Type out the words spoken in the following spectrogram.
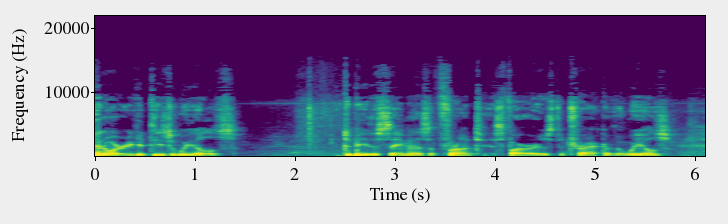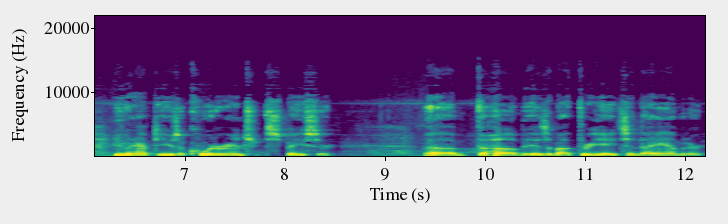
in order to get these wheels to be the same as the front as far as the track of the wheels, you're going to have to use a quarter inch spacer. Um, the hub is about 3 eighths in diameter.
